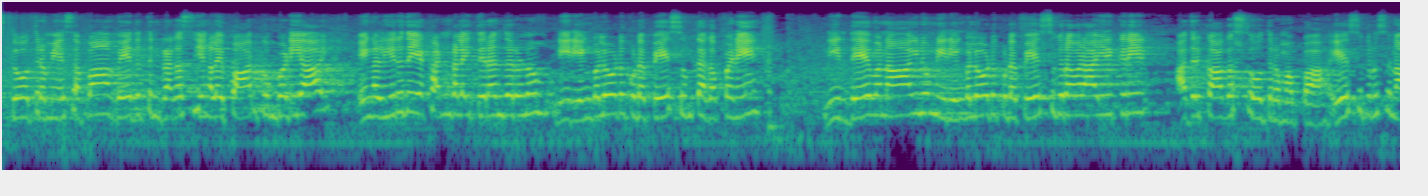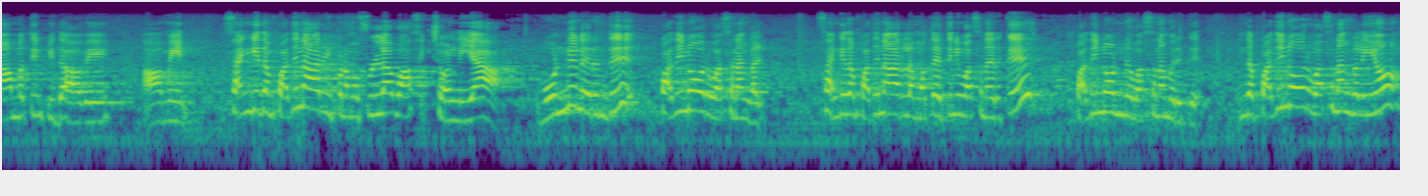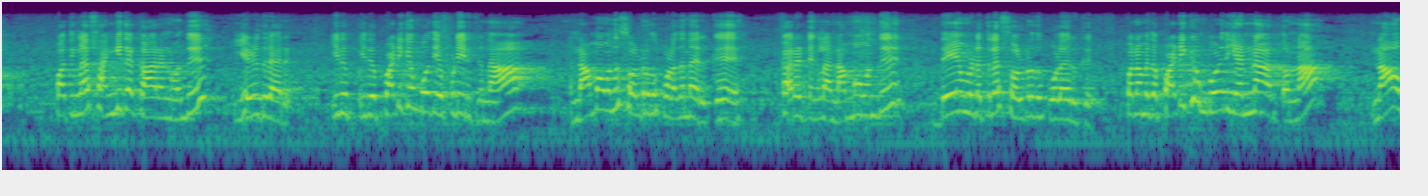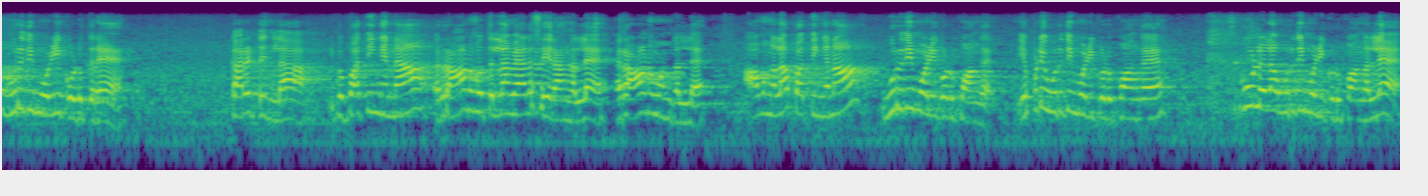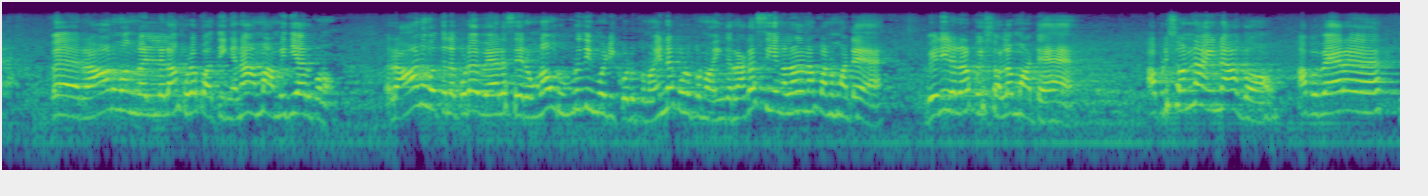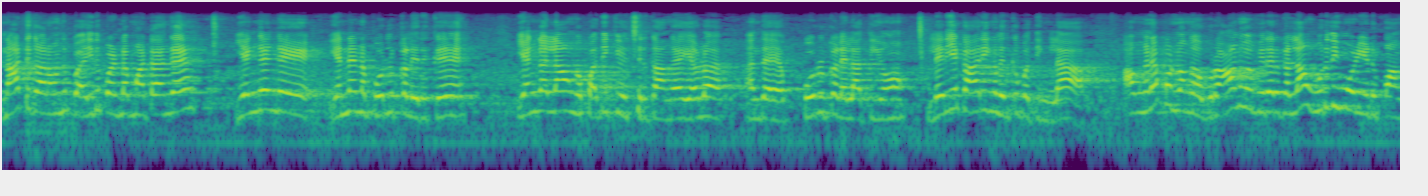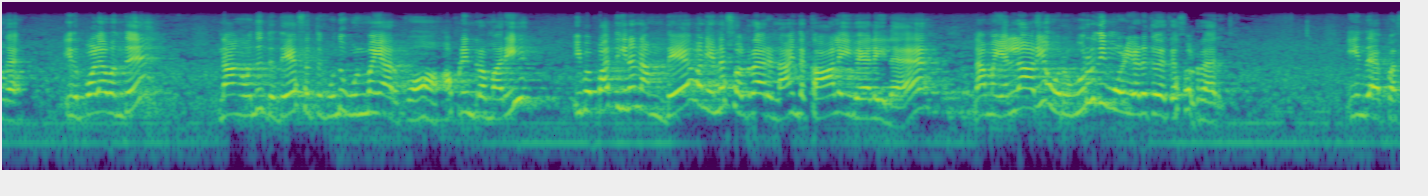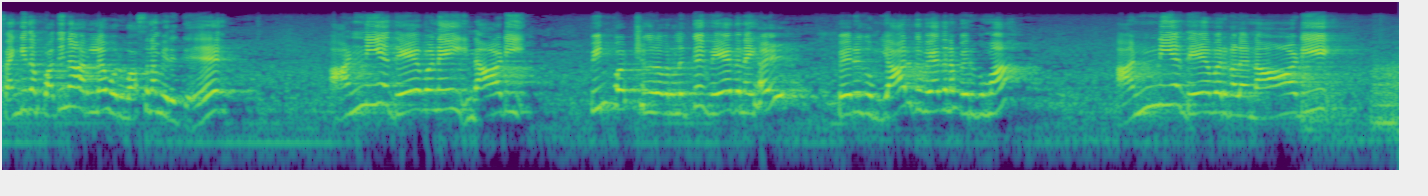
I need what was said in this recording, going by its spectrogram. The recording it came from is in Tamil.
ஸ்தோத்திரம் ஏசப்பா வேதத்தின் ரகசியங்களை பார்க்கும்படியாய் எங்கள் இருதய கண்களை திறந்தருளும். நீர் எங்களோடு கூட பேசும் தகப்பனே. நீர் தேவனாயினும் நீர் எங்களோடு கூட பேசுகிறவராயிருக்கிறீர். அதற்காக ஸ்தோத்திரம் அப்பா. ஏசு கிறிஸ்து நாமத்தில் பிதாவே. ஆமீன். சங்கீதம் பதினாறு இப்போ நம்ம ஃபுல்லாக வாசிச்சோம் இல்லையா? ஒன்றிலிருந்து பதினோரு வசனங்கள். சங்கீதம் பதினாறில் மொத்தம் எத்தனை வசனம் இருக்குது பதினொன்று வசனம் இருக்குது இந்த பதினோரு வசனங்களையும் பார்த்தீங்களா சங்கீதக்காரன் வந்து எழுதுறாரு. இது இது படிக்கும்போது எப்படி இருக்குன்னா நம்ம வந்து சொல்கிறது போல தானே இருக்குது கரெக்டுங்களா நம்ம வந்து தேவனிடத்தில் சொல்கிறது போல இருக்குது இப்போ நம்ம இதை படிக்கும்பொழுது என்ன அர்த்தம்னா நான் உறுதிமொழி கொடுக்குறேன். கரெக்டுங்களா இப்போ பார்த்தீங்கன்னா இராணுவத்திலலாம் வேலை செய்கிறாங்கல்ல இராணுவங்களில் அவங்கெல்லாம் பார்த்தீங்கன்னா உறுதிமொழி கொடுப்பாங்க. எப்படி உறுதிமொழி கொடுப்பாங்க? ஸ்கூல்லலாம் உறுதிமொழி கொடுப்பாங்கல்ல இப்போ இராணுவங்கள்லாம் கூட பார்த்தீங்கன்னா அம்மா அமைதியாக இருக்கணும். இராணுவத்தில் கூட வேலை செய்கிறவங்களாம் ஒரு உறுதிமொழி கொடுக்கணும். என்ன கொடுக்கணும்? இங்கே ரகசியங்கள்லாம் நான் பண்ண மாட்டேன். வெளியிலலாம் போய் சொல்ல மாட்டேன். அப்படி சொன்னால் என்ன ஆகும்? அப்போ வேறு நாட்டுக்காரன் வந்து ப இது பண்ண மாட்டாங்க. எங்கெங்கே என்னென்ன பொருட்கள் இருக்குது எங்கெல்லாம் அவங்க பதுக்கி வச்சுருக்காங்க? எவ்வளோ அந்த பொருட்கள் எல்லாத்தையும்? நிறைய காரியங்கள் இருக்குது பார்த்தீங்களா அவங்க என்ன பண்ணுவாங்க? இராணுவ வீரர்கள்லாம் உறுதிமொழி எடுப்பாங்க. இது போல் வந்து நாங்கள் வந்து இந்த தேசத்துக்கு வந்து உண்மையாக இருப்போம் அப்படின்ற மாதிரி இப்போ பார்த்தீங்கன்னா நம் தேவன் என்ன சொல்கிறாருன்னா இந்த காலை வேலையில் நம்ம எல்லாரையும் ஒரு உறுதிமொழி எடுக்க வைக்க சொல்கிறாரு இந்த இப்போ சங்கீதம் பதினாறில் ஒரு வசனம் இருக்குது அந்நிய தேவனை நாடி பின்பற்றுகிறவர்களுக்கு வேதனைகள் பெருகும். யாருக்கு வேதனை பெருகுமா? அந்நிய தேவர்களை நாடி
